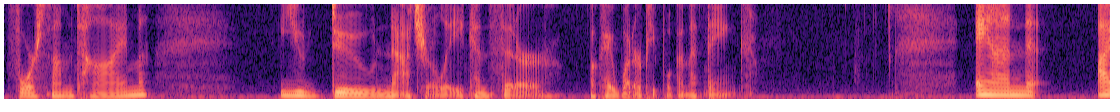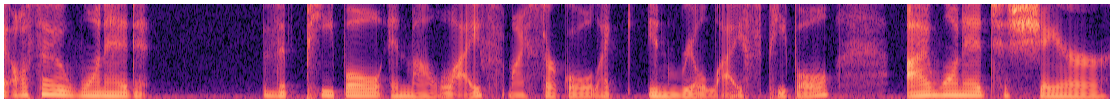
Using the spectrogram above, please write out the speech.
for some time, you do naturally consider okay, what are people going to think? And I also wanted the people in my life, my circle, like in real life people, I wanted to share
